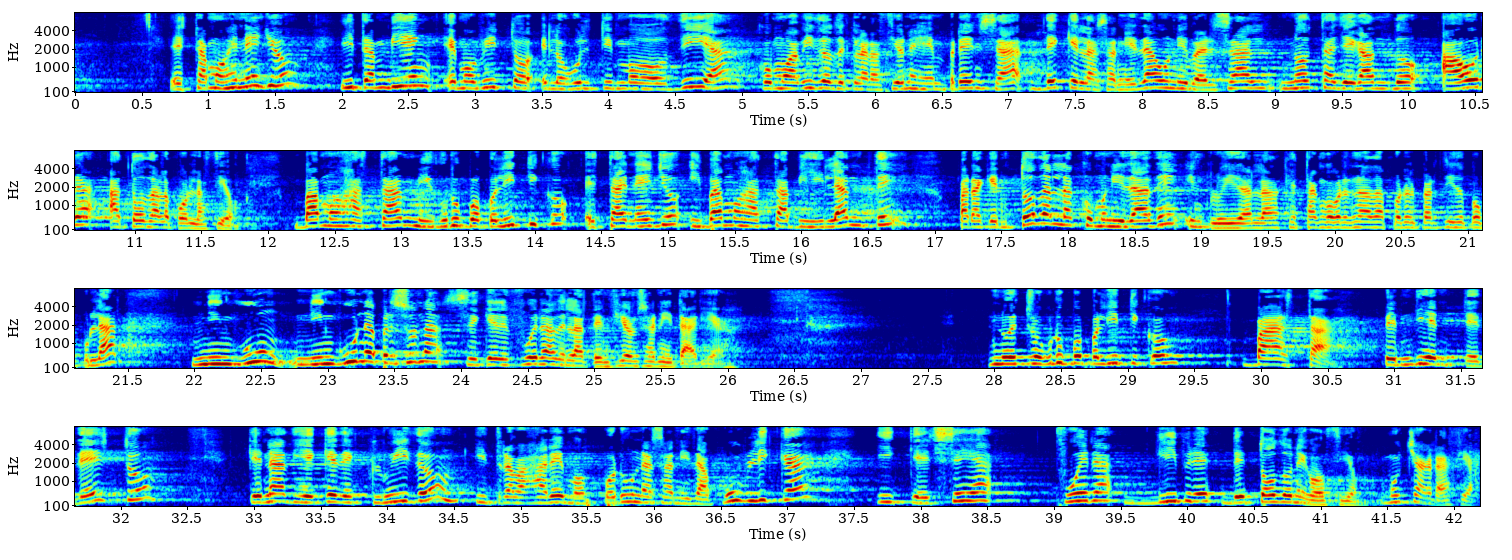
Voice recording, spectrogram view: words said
Estamos en ello y también hemos visto en los últimos días cómo ha habido declaraciones en prensa de que la sanidad universal no está llegando ahora a toda la población. Vamos a estar, mi grupo político está en ello y vamos a estar vigilantes para que en todas las comunidades, incluidas las que están gobernadas por el Partido Popular, ningún, ninguna persona se quede fuera de la atención sanitaria. Nuestro grupo político va a estar pendiente de esto, que nadie quede excluido y trabajaremos por una sanidad pública y que sea fuera libre de todo negocio. Muchas gracias.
